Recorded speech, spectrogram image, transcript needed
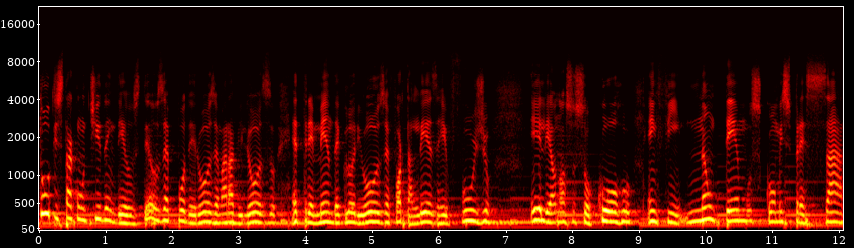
tudo está contido em Deus. Deus é poderoso, é maravilhoso, é tremendo, é glorioso, é fortaleza, é refúgio. Ele é o nosso socorro, enfim, não temos como expressar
